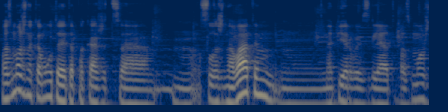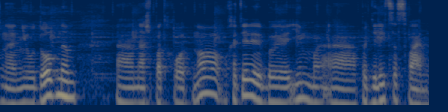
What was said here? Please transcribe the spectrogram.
Возможно, кому-то это покажется сложноватым на первый взгляд, возможно, неудобным, Э, наш подход, но хотели бы им поделиться с вами.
